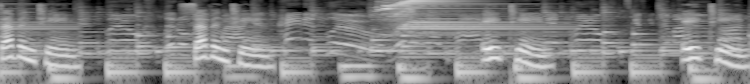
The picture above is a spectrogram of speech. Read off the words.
17 17 18 18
